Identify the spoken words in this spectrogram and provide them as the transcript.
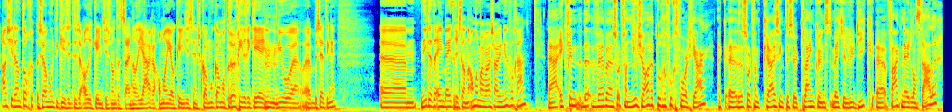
als je dan toch zou moeten kiezen tussen al die kindjes... want het zijn al jaren allemaal jouw kindjes... en ze komen ook allemaal terug iedere keer in Mhm. nieuwe eh, bezettingen. Ehm, niet dat de een beter is dan de ander, maar waar zou je nu voor gaan? Nou, ja, ik vind, de- we hebben een soort van nieuw genre toegevoegd vorig jaar. Eh, een soort van kruising tussen kleinkunst, een beetje ludiek, eh, vaak Nederlandstalig.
